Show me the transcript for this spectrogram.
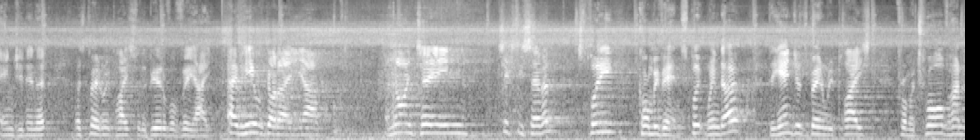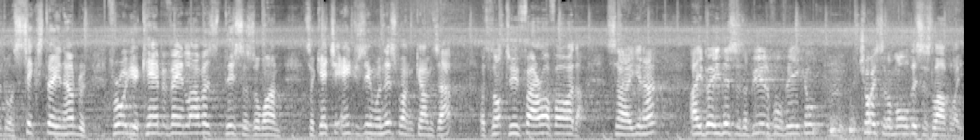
engine in it. It's been replaced with a beautiful V8. Over here we've got a, uh, a 1967 splitty combi van, split window. The engine's been replaced from a 1200 to a 1600. For all your camper van lovers, this is the one. So get your entries in when this one comes up. It's not too far off either. So, you know, AB, this is a beautiful vehicle. The choice of them all, this is lovely.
